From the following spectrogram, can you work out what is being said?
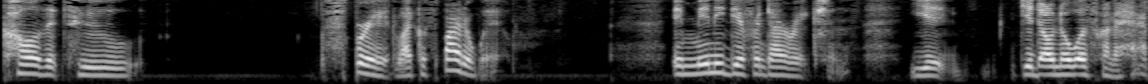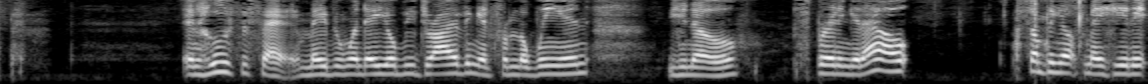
cause it to spread like a spider web in many different directions. You, you don't know what's going to happen. And who's to say? Maybe one day you'll be driving and from the wind, you know, spreading it out, something else may hit it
